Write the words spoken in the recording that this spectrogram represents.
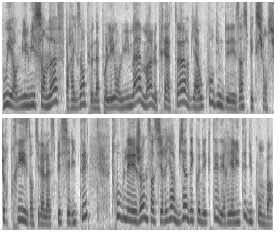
Oui, en 1809, par exemple, Napoléon lui-même, hein, le créateur, eh bien, au cours d'une des inspections surprises dont il a la spécialité, trouve les jeunes Saint-Cyriens bien déconnectés des réalités du combat.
